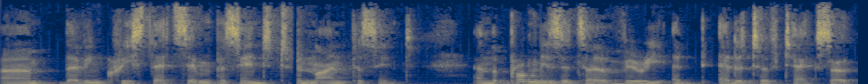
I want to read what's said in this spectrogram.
um, they've increased that 7% to 9%. And the problem is it's a very ad- additive tax. So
